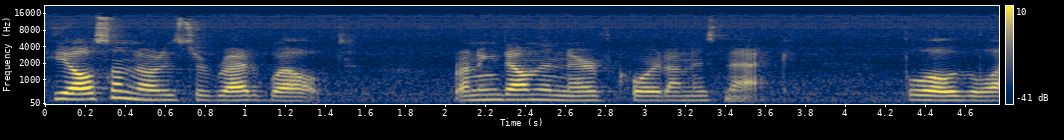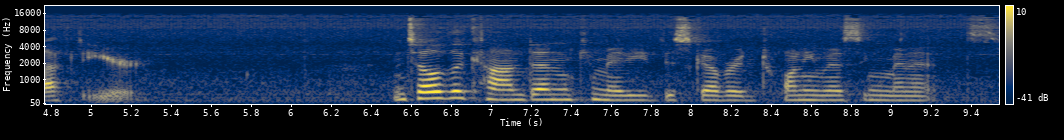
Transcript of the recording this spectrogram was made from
He also noticed a red welt running down the nerve cord on his neck, below the left ear until the Condon Committee discovered 20 missing minutes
